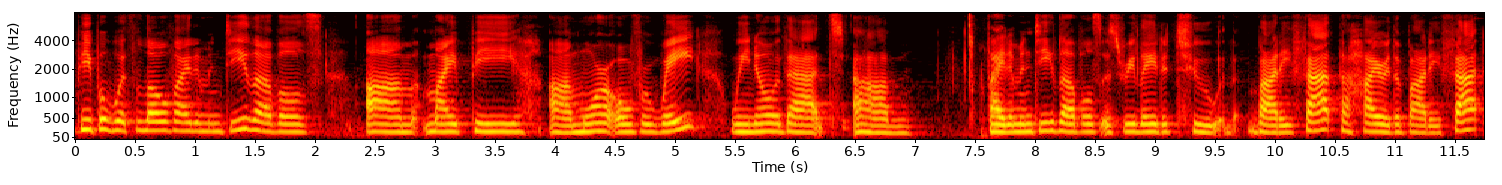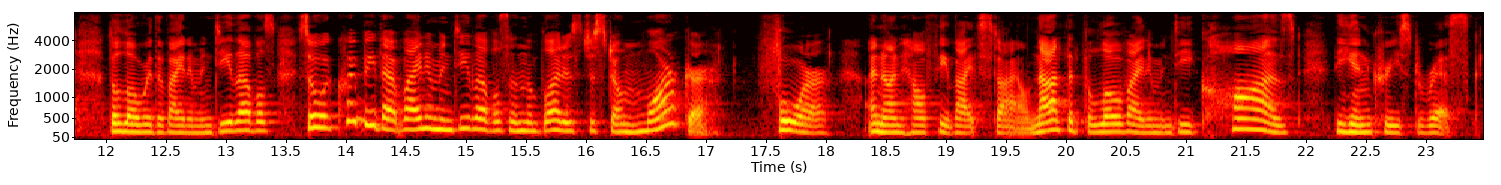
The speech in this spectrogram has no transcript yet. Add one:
People with low vitamin D levels um, might be uh, more overweight. We know that um, vitamin D levels is related to body fat. The higher the body fat, the lower the vitamin D levels. So it could be that vitamin D levels in the blood is just a marker for an unhealthy lifestyle, not that the low vitamin D caused the increased risk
